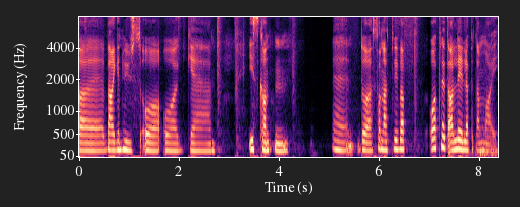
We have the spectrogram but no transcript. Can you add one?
eh, Bergenhus og, og eh, Iskanten eh, da, sånn at vi var åpnet alle i løpet av mai.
